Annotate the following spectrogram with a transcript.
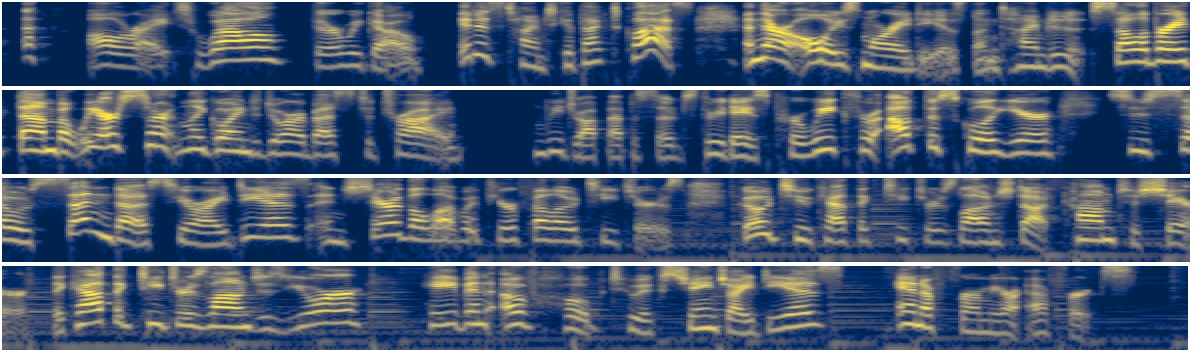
all right. Well, there we go. It is time to get back to class. And there are always more ideas than time to celebrate them, but we are certainly going to do our best to try. We drop episodes three days per week throughout the school year. So, so send us your ideas and share the love with your fellow teachers. Go to CatholicTeachersLounge.com to share. The Catholic Teachers Lounge is your haven of hope to exchange ideas and affirm your efforts.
